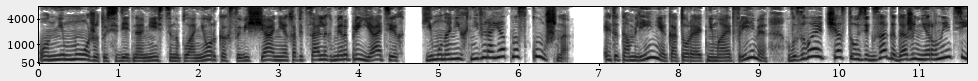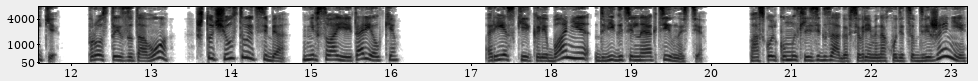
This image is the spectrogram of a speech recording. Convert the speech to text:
Он не может усидеть на месте на планерках, совещаниях, официальных мероприятиях, ему на них невероятно скучно. Это томление, которое отнимает время, вызывает часто у зигзага даже нервные тики, просто из-за того, что чувствует себя не в своей тарелке резкие колебания двигательной активности. Поскольку мысли зигзага все время находятся в движении,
